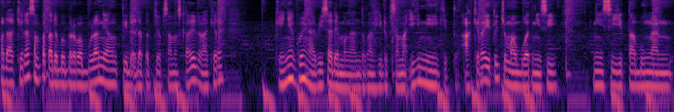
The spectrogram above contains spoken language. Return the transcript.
pada akhirnya sempat ada beberapa bulan yang tidak dapat job sama sekali dan akhirnya kayaknya gue nggak bisa deh menggantungkan hidup sama ini gitu. Akhirnya itu cuma buat ngisi ngisi tabungan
